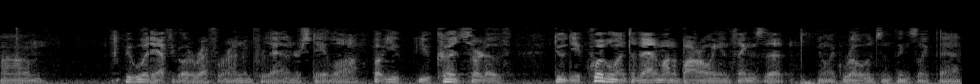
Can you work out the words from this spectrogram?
um, we would have to go to referendum for that under state law. But you you could sort of do the equivalent of that amount of borrowing in things that you know like roads and things like that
